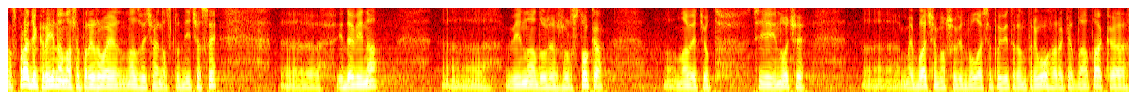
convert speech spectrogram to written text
Насправді країна наша переживає надзвичайно складні часи. Е, Іде війна. Е, Війна дуже жорстока. Навіть от цієї ночі е, ми бачимо, що відбулася повітряна тривога, ракетна атака.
